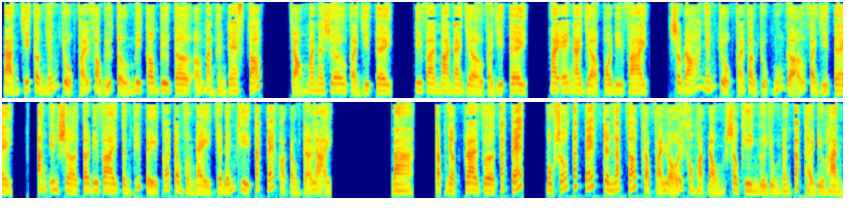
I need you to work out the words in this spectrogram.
bạn chỉ cần nhấn chuột phải vào biểu tượng Mi Computer ở màn hình desktop, chọn Manager và GT, Device Manager và GT, My Manager for Device, sau đó nhấn chuột phải vào chuột muốn gỡ và GT. Uninstall to device từng thiết bị có trong phần này cho đến khi tắt bét hoạt động trở lại. 3. Cập nhật driver tắt bét. Một số tắt bét trên laptop gặp phải lỗi không hoạt động sau khi người dùng nâng cấp hệ điều hành.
